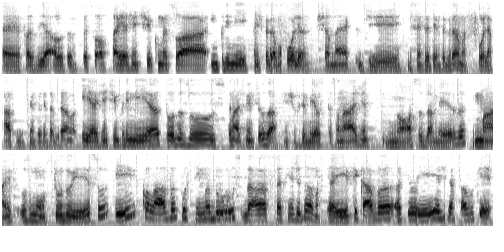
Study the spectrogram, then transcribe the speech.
é, fazia a luta pessoal. Aí a gente começou a imprimir, a gente pegava uma folha Chamex de, de 180 gramas, folha 4 de 180 gramas, e a gente imprimia todos os personagens que a gente usar. A gente imprimia os personagens nossos da mesa, mais os monstros. Tudo isso e colava por cima dos, das pecinhas de dama. E aí ficava aquilo ali e a gente gastava o quê?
